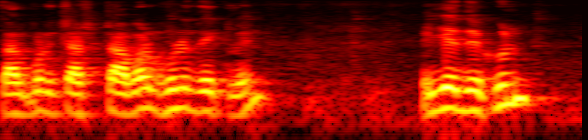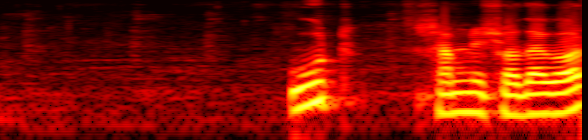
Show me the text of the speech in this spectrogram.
তারপরে চাষটা আবার ঘুরে দেখলেন। এই যে দেখুন, উট, সামনে সদাগর।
